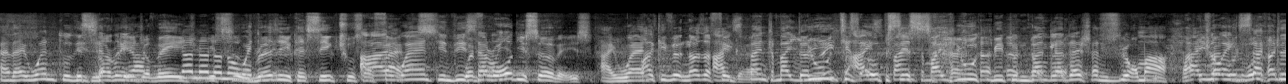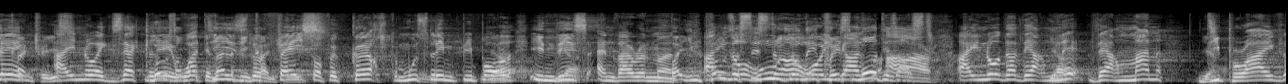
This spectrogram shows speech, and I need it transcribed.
And I went to this It's not area. age of age. No, no, no, it's no. Wait. whether you can seek truth or I facts. went in this With area- all these surveys, I went. I'll give you another I spent my the youth. I spent my youth between Bangladesh and Burma. I I know exactly. I know exactly what the is the countries. fate of a cursed Muslim people Yeah, in this yeah. environment. But impose I a know system who the Rohingyas more are. I know that they are Yeah. ne- they are man. Yeah. Deprived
